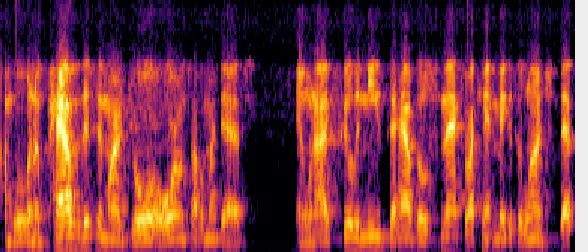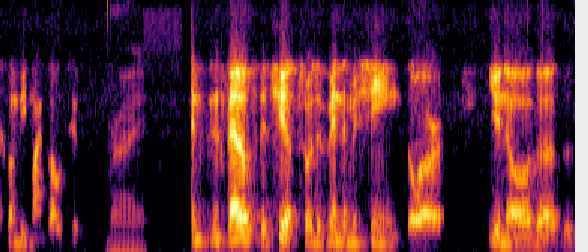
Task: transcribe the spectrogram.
I'm gonna have this in my drawer or on top of my desk, and when I feel the need to have those snacks or I can't make it to lunch, that's gonna be my go-to. Right. And instead of the chips or the vending machines or you know the the,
